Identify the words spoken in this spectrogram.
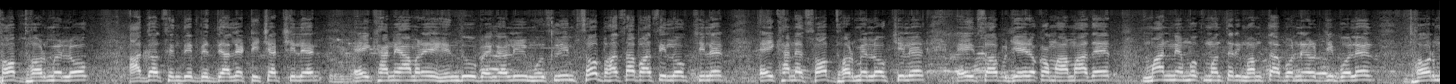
সব ধর্মের লোক আদর্শ হিন্দি বিদ্যালয়ের টিচার ছিলেন। এইখানে আমরা হিন্দু, বেঙ্গলি, মুসলিম সব ভাষাভাষী লোক ছিলেন। এইখানে সব ধর্মের লোক ছিলেন। এই সব যেরকম আমাদের মাননীয় মুখ্যমন্ত্রী মমতা বন্দ্যোপাধ্যায় বলেন, ধর্ম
